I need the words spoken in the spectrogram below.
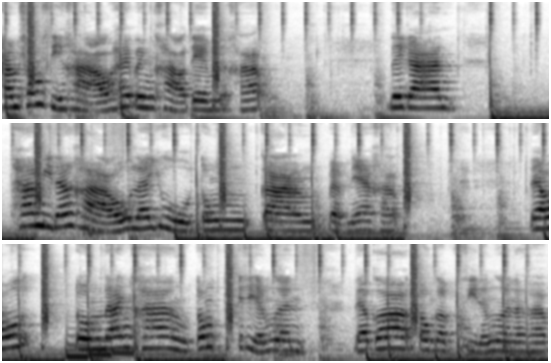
ทำช่องสีขาวให้เป็นขาวเต็มนะครับ โดยการถ้ามีด้านขาวและอยู่ตรงกลางแบบนี้ครับ แล้วตรงด้านข้างต้องเป็นสีน้ำเงิน แล้วก็ตรงกับสีน้ำเงินนะครับ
